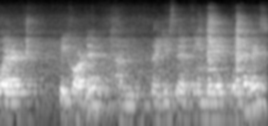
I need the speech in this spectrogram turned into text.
were recorded and registered in the database.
